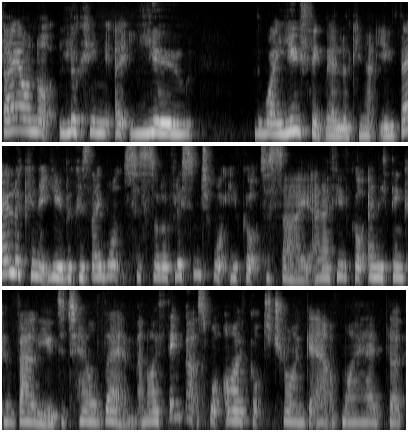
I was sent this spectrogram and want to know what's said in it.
they are not looking at you the way you think they're looking at you. They're looking at you because they want to sort of listen to what you've got to say and if you've got anything of value to tell them. And I think that's what I've got to try and get out of my head that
